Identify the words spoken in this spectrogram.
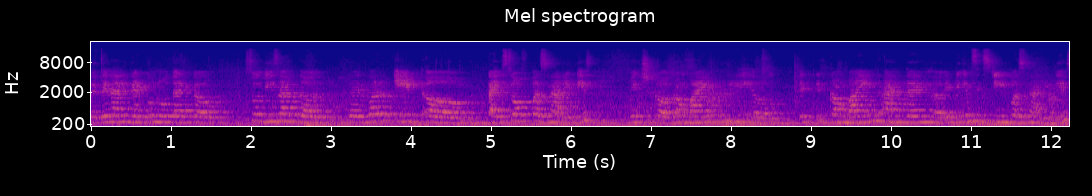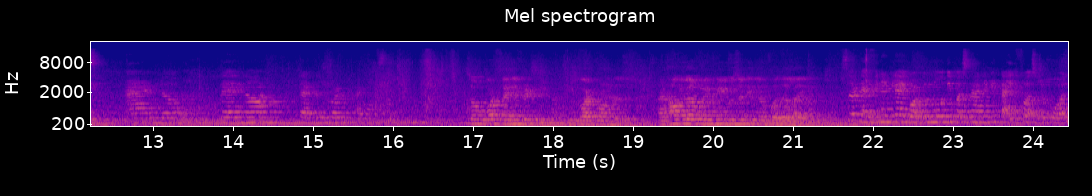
then I'll get to know that. Uh, so these are the there were eight um types of personalities, which uh, combined uh, it, it combined, and then uh, it became 16 personalities, and uh, then uh, that is what I want to say. So what benefits you got from this, and how you are going to use it in your further life? So definitely I got to know the personality type first of all,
